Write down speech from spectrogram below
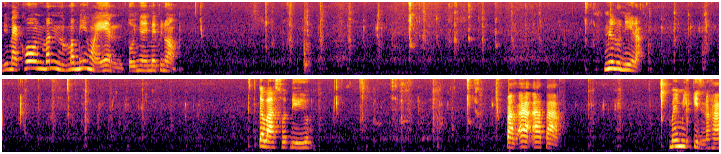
อยูแมคโคมันมันมีหอยอันตัวใหญ่ไหมพี่น้อง ไม่รู้นี่แหละแต่ว่าสดดีอยู่ปากอ้าอ้าปาก ไม่มีกลิ่นนะคะ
